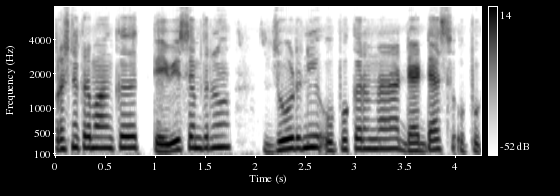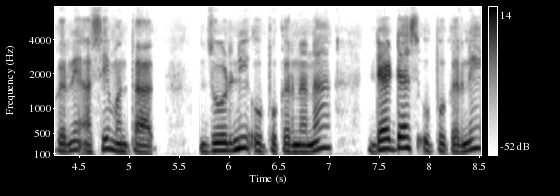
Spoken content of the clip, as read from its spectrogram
प्रश्न क्रमांक तेवीस मित्रांनो. जोडणी उपकरणांना डॅडॅस उपकरणे असे म्हणतात. जोडणी उपकरणांना डॅडॅस उपकरणे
